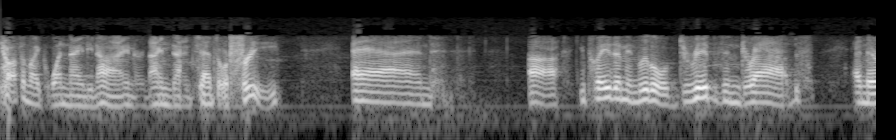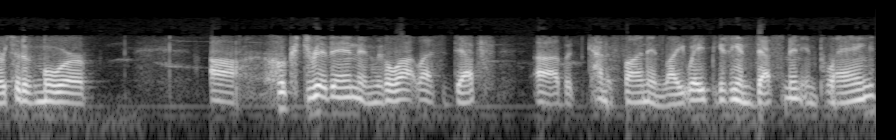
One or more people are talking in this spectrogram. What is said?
often like one ninety nine or ninety nine cents or free, and uh, you play them in little dribs and drabs, and they're sort of more uh, hook driven and with a lot less depth, uh, but kind of fun and lightweight because the investment in playing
